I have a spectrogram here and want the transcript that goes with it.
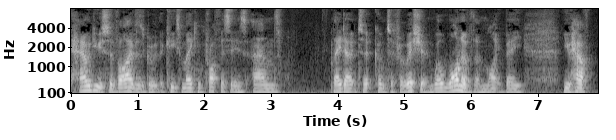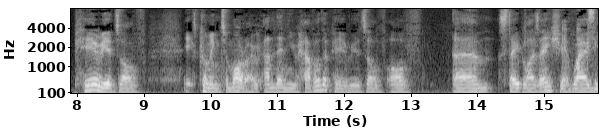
how do you survive as a group that keeps making prophecies and they don't come to fruition. Well, one of them might be you have periods of it's coming tomorrow, and then you have other periods of of um, stabilization of where you,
